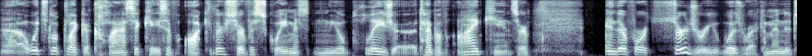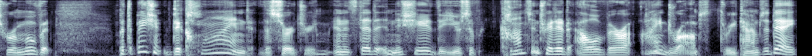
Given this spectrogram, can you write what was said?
uh, which looked like a classic case of ocular surface squamous neoplasia, a type of eye cancer, and therefore surgery was recommended to remove it. But the patient declined the surgery and instead initiated the use of concentrated aloe vera eye drops three times a day,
